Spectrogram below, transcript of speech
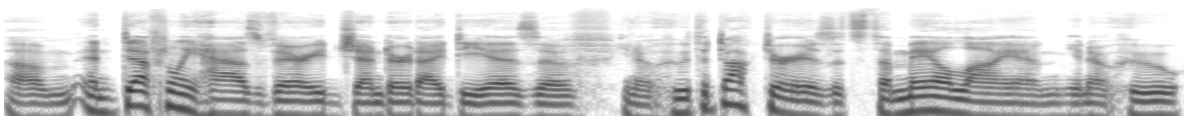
um, and definitely has very gendered ideas of, you know, who the doctor is. It's the male lion, you know, who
